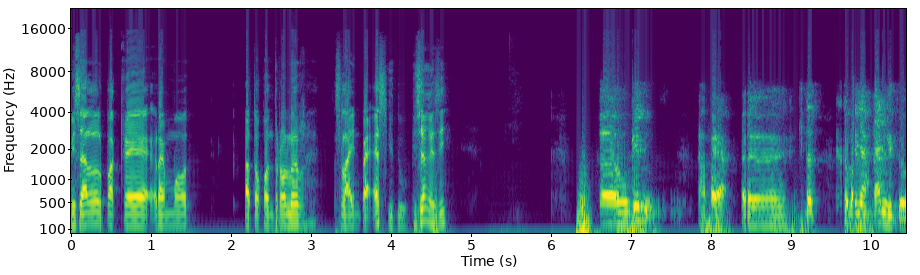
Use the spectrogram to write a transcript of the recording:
Misal pakai remote atau controller selain PS gitu. Bisa nggak sih? Eh, mungkin apa ya eh, kita kebanyakan gitu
